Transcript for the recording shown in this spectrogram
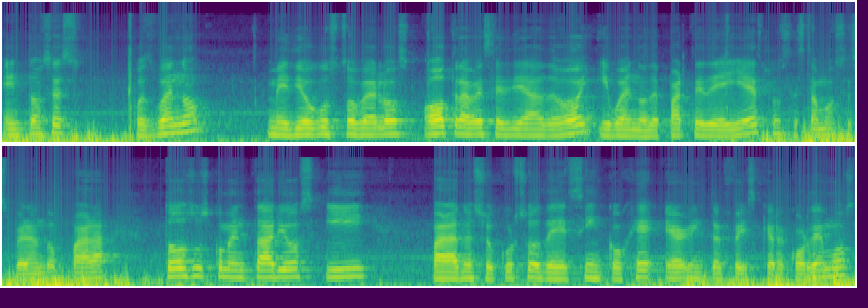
Entonces, pues bueno, me dio gusto verlos otra vez el día de hoy y bueno, de parte de IES los estamos esperando para todos sus comentarios y para nuestro curso de 5G Air Interface, que recordemos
